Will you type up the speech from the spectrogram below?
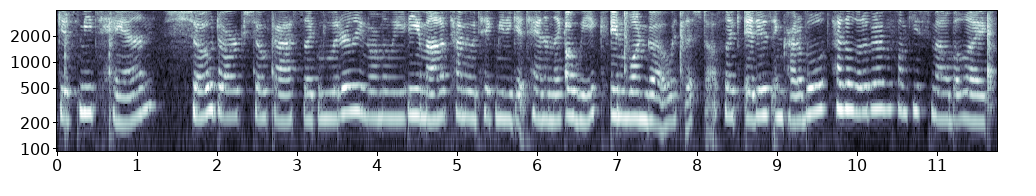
gets me tan so dark so fast. Like literally normally the amount of time it would take me to get tan in like a week in one go with this stuff. Like it is incredible. Has a little bit of a funky smell but like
